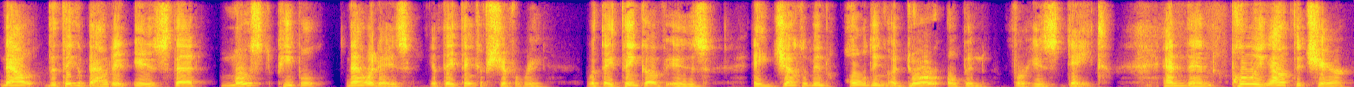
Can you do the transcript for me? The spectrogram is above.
Now, the thing about it is that most people nowadays, if they think of chivalry, what they think of is a gentleman holding a door open for his date and then pulling out the chair.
